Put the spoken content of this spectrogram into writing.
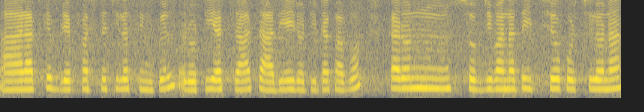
আর আজকে ব্রেকফাস্টে ছিল সিম্পল রুটি আর চা। চা দিয়েই রুটিটা খাব। কারণ সবজি বানাতে ইচ্ছেও করছিল না।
